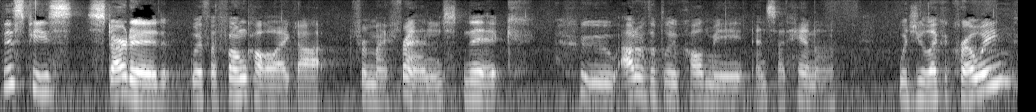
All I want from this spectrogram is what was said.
This piece started with a phone call I got from my friend, Nick, who out of the blue called me and said, Hannah, would you like a crowing?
